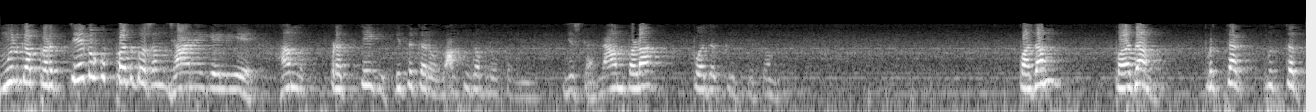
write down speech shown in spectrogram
मूल का प्रत्येक पद को समझाने के लिए हम प्रत्येक हितकर वाक्य का प्रयोग करेंगे, जिसका नाम पड़ा पद कृत्यकम पदम पदम, पृथक पृथक,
